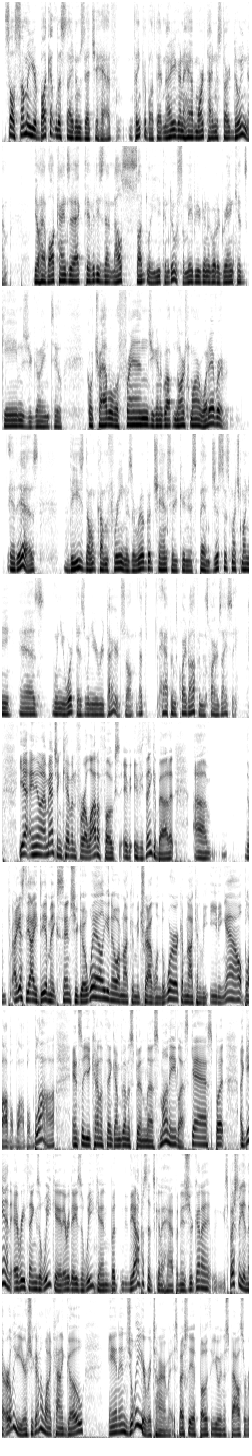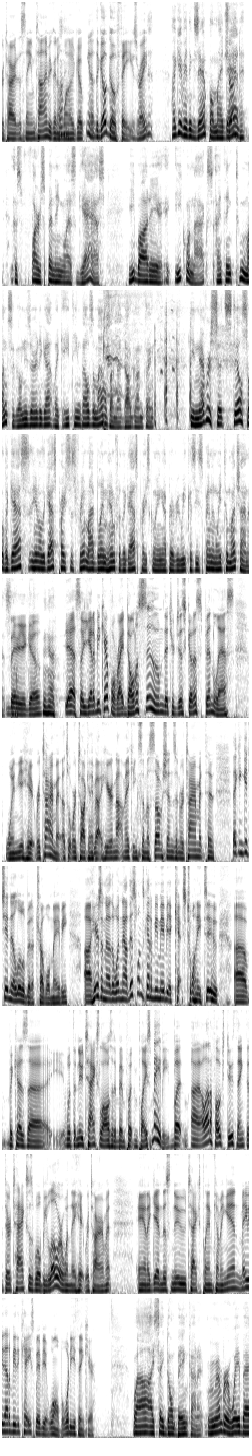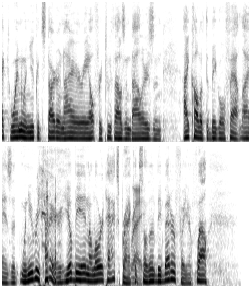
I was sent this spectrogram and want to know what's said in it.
So, some of your bucket list items that you have, think about that. Now you're going to have more time to start doing them. You'll have all kinds of activities that now suddenly you can do. So, maybe you're going to go to grandkids' games, you're going to go travel with friends, you're going to go up north more, whatever it is these don't come free, and there's a real good chance that you're going to spend just as much money as when you worked as when you're retired. So that happens quite often, as far as I see. Yeah, and you know, I imagine Kevin, for a lot of folks, if if you think about it. Um, the, I guess the idea makes sense. You go, well, you know, I'm not going to be traveling to work. I'm not going to be eating out, blah, blah, blah, blah, blah. And so you kind of think I'm going to spend less money, less gas. But again, everything's a weekend. Every day's a weekend. But the opposite's going to happen is you're going to, especially in the early years, you're going to want to kind of go and enjoy your retirement, especially if both of you and the spouse are retired at the same time. You're going to want to go, you know, the go go phase, right? Yeah. I'll give you an example. My dad, sure. as far as spending less gas, he bought a Equinox, I think, two months ago, and he's already got like eighteen thousand miles on that doggone thing. he never sits still. So the gas, you know, the gas prices for him, I blame him for the gas price going up every week because he's spending way too much on it. So. There you go. Yeah. Yeah. So you got to be careful, right? Don't assume that you're just going to spend less when you hit retirement. That's what we're talking about here. Not making some assumptions in retirement to, that can get you into a little bit of trouble, maybe. Uh, here's another one. Now, this one's going to be maybe a catch 22 uh, because uh, with the new tax laws that have been put in place, maybe. But uh, a lot of folks do think that their taxes will be lower when they hit retirement. And again, this new tax plan coming in, maybe that'll be the case, maybe it won't. But what do you think here? Well, I say don't bank on it. Remember way back when when you could start an IRA out for two thousand dollars, and I call it the big old fat lie is that when you retire, you'll be in a lower tax bracket, right. so it'll be better for you. Well,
